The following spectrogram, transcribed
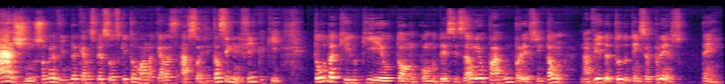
agindo sobre a vida daquelas pessoas que tomaram aquelas ações. Então significa que tudo aquilo que eu tomo como decisão, eu pago um preço. Então, na vida, tudo tem seu preço? Tem.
